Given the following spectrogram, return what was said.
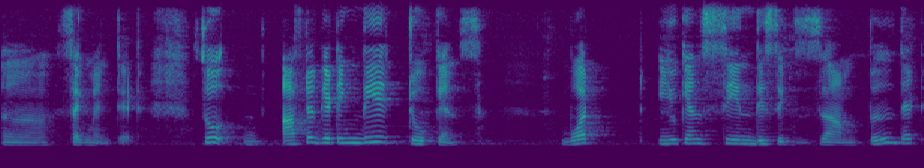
uh, segmented. So after getting the tokens, what you can see in this example that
